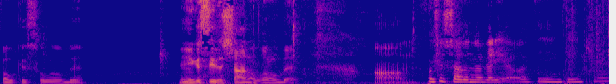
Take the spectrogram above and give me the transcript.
focus a little bit. And you can see the shine a little bit. Um, we should show them the video of the engagement.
